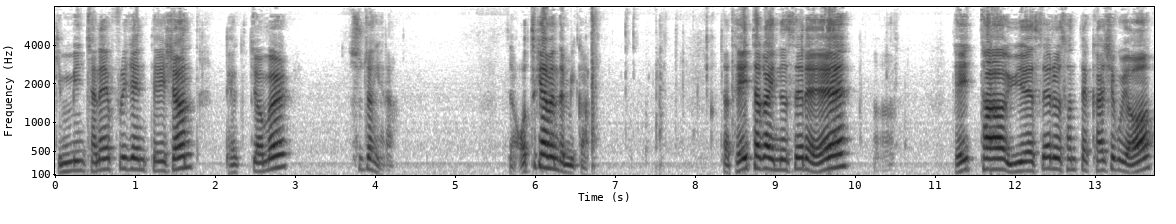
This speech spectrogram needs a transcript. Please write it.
김민찬의 프리젠테이션 100점을 수정해라. 자, 어떻게 하면 됩니까? 자, 데이터가 있는 셀에 어, 데이터 위에 셀을 선택하시고요.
